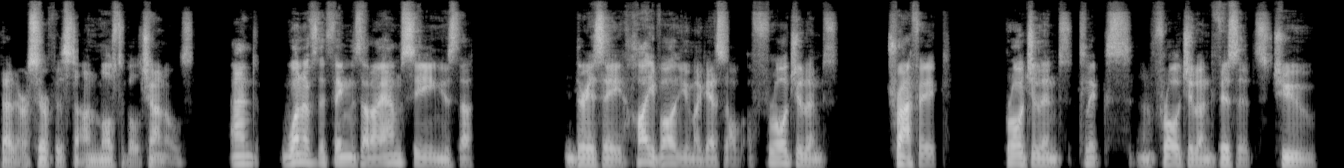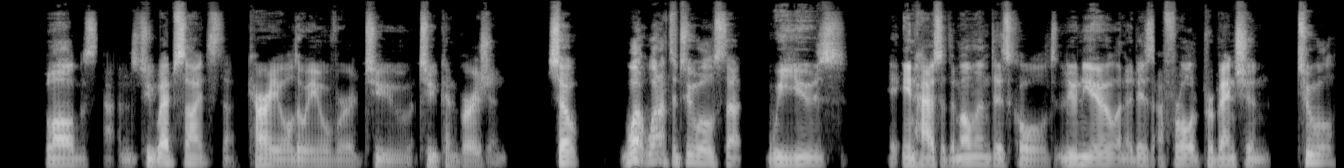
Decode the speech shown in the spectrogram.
that are surfaced on multiple channels. And one of the things that I am seeing is that there is a high volume, I guess, of fraudulent traffic, fraudulent clicks, and fraudulent visits to blogs and to websites that carry all the way over to, to conversion. So, what one of the tools that we use in house at the moment is called Lunio, and it is a fraud prevention tool.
